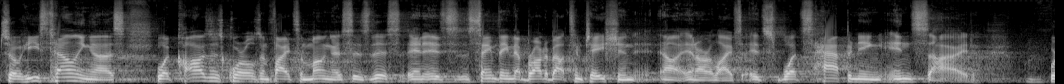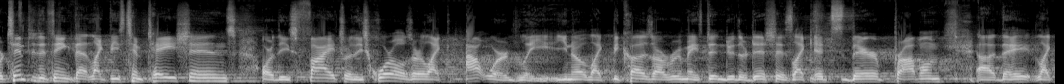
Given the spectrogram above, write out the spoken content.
so he's telling us what causes quarrels and fights among us is this, and it's the same thing that brought about temptation uh, in our lives. It's what's happening inside. We're tempted to think that like these temptations or these fights or these quarrels are like outwardly, you know, like because our roommates didn't do their dishes, like it's their problem. Uh, they like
